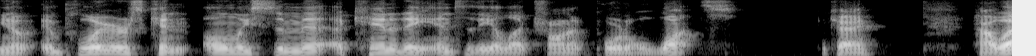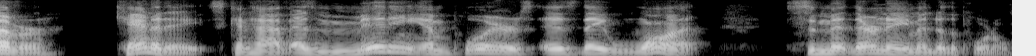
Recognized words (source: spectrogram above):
you know, employers can only submit a candidate into the electronic portal once. Okay. However, candidates can have as many employers as they want submit their name into the portal.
